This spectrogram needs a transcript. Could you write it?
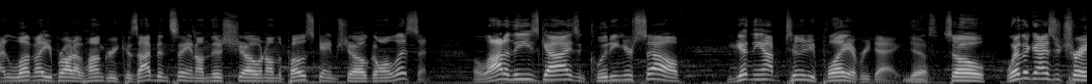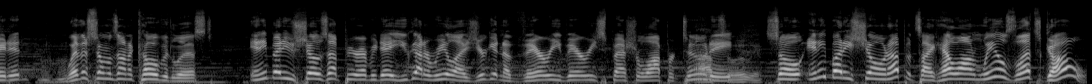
I love how you brought up hungry because I've been saying on this show and on the post game show, going listen, a lot of these guys, including yourself. You're getting the opportunity to play every day. Yes. So whether guys are traded, whether someone's on a COVID list, anybody who shows up here every day, you got to realize you're getting a very, very special opportunity. Absolutely. So anybody showing up, it's like hell on wheels. Let's go.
